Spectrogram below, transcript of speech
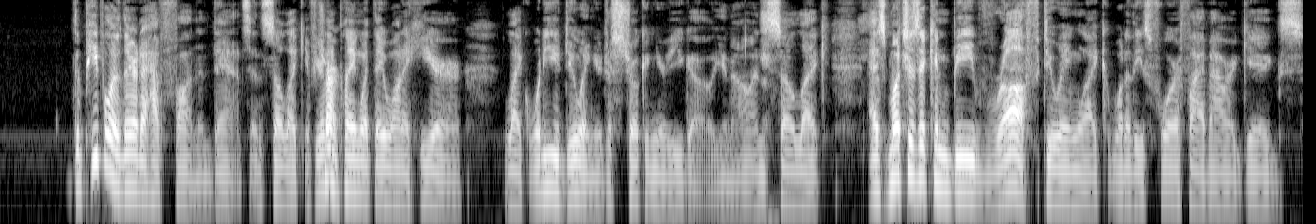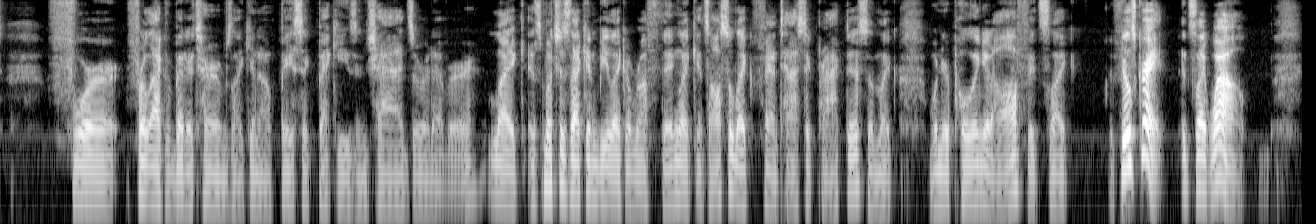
the people are there to have fun and dance. And so like if you're Sure. not playing what they want to hear, like what are you doing you're just stroking your ego you know and so like as much as it can be rough doing like one of these four or five hour gigs for for lack of better terms like you know basic becky's and chads or whatever like as much as that can be like a rough thing like it's also like fantastic practice and like when you're pulling it off it's like it feels great it's like wow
